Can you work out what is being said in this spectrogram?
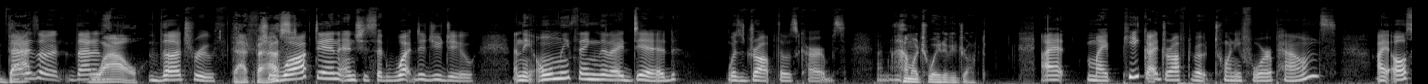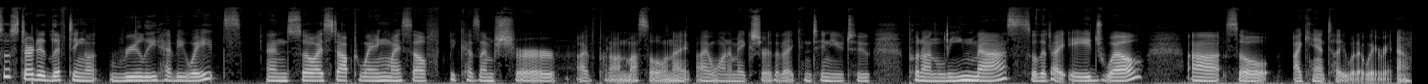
That is a that is wow. the truth. That fast? She walked in and she said, "What did you do?" And the only thing that I did was drop those carbs. How much weight have you dropped? At my peak, I dropped about 24 pounds. I also started lifting really heavy weights. And so I stopped weighing myself because I'm sure I've put on muscle and I, I want to make sure that I continue to put on lean mass so that I age well. Uh, so I can't tell you what I weigh right now.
